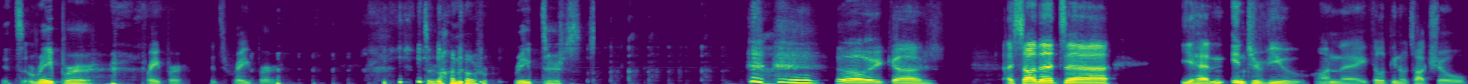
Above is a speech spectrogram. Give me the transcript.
It's raper. Raper it's Raper. Toronto Raptors. oh my gosh. I saw that uh, you had an interview on a Filipino talk show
